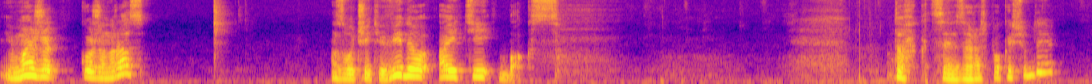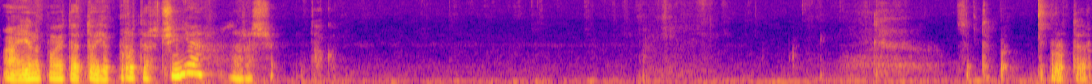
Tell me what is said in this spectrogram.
І майже кожен раз звучить в відео IT-бокс. Так, це зараз поки сюди. А, я не пам'ятаю, то я протер чи ні. Зараз ще. Так от. Це тепер.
